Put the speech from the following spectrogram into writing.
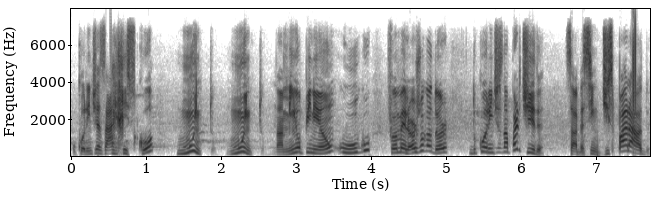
o Corinthians arriscou muito, muito. Na minha opinião, o Hugo foi o melhor jogador do Corinthians na partida, sabe? Assim, disparado.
